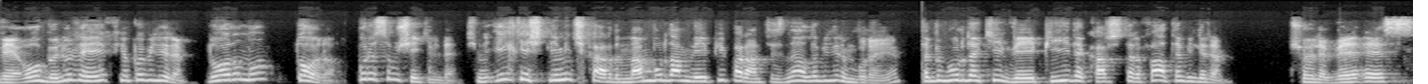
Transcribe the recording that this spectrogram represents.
VO bölü RF yapabilirim. Doğru mu? Doğru. Burası bu şekilde. Şimdi ilk eşitliğimi çıkardım. Ben buradan VP parantezine alabilirim burayı. Tabi buradaki VP'yi de karşı tarafa atabilirim. Şöyle VS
